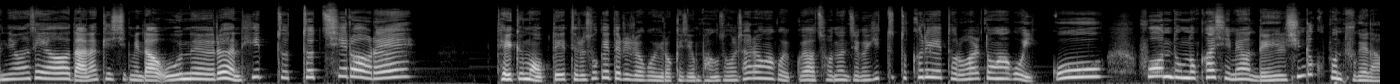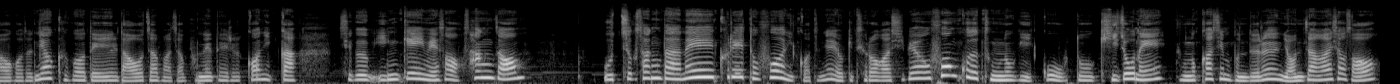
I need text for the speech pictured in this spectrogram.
안녕하세요. 나나캣입니다. 오늘은 히투투 7월에 대규모 업데이트를 소개드리려고 이렇게 지금 방송을 촬영하고 있고요. 저는 지금 히투투 크리에이터로 활동하고 있고 후원 등록하시면 내일 신규 쿠폰 두 개 나오거든요. 그거 내일 나오자마자 보내 드릴 거니까 지금 인게임에서 상점 우측 상단에 크리에이터 후원 있거든요. 여기 들어가시면 후원 코드 등록이 있고 또 기존에 등록하신 분들은 연장하셔서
